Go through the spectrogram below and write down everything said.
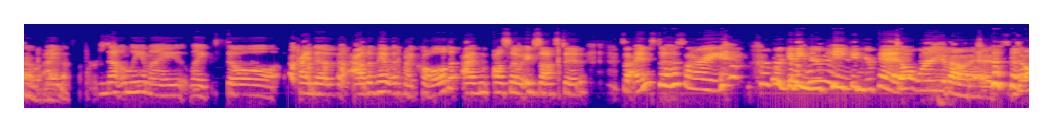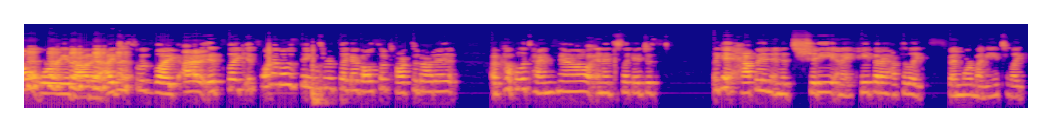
So oh yeah, I that's the worst. not only am I like still kind of out of it with my cold, I'm also exhausted. So I'm so sorry for forgetting your peak and your pit. don't worry about it. Don't worry about it. I just was like I, it's like it's one of those things where it's like i've also talked about it a couple of times now and it's like i just like it happened and it's shitty and i hate that i have to like spend more money to like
